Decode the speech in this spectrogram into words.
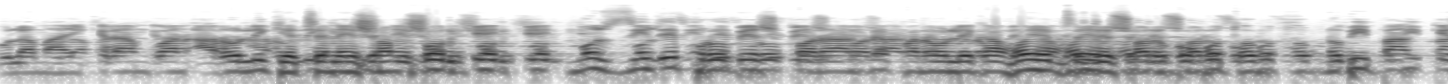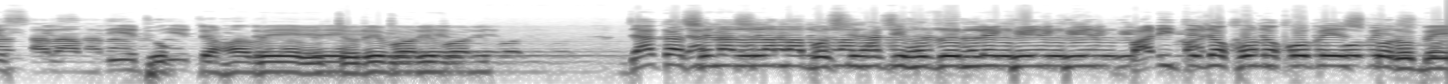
উলামায়ে কেরামগণ আরও লিখেছেন এই সম্পর্কে মসজিদে প্রবেশ করার ব্যাপারেও লেখা হয়েছে যে সর্বপ্রথম নবী পাককে সালাম দিয়ে ঢুকতে হবে জোরে বলে যাক আল্লামা বসিরহাটি হুজুর লেখে বাড়িতে যখন প্রবেশ করবে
